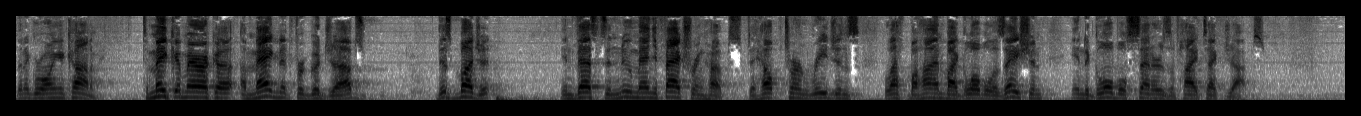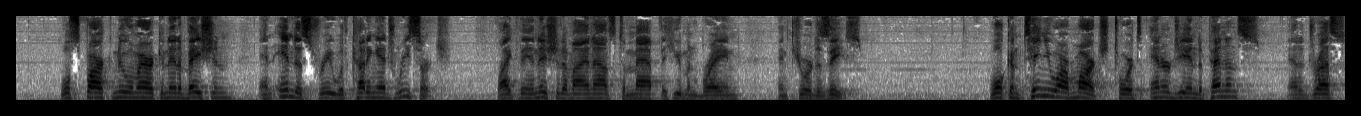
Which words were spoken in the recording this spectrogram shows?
than a growing economy. To make America a magnet for good jobs, this budget invests in new manufacturing hubs to help turn regions left behind by globalization into global centers of high tech jobs. We'll spark new American innovation and industry with cutting edge research, like the initiative I announced to map the human brain and cure disease. We'll continue our march towards energy independence and address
